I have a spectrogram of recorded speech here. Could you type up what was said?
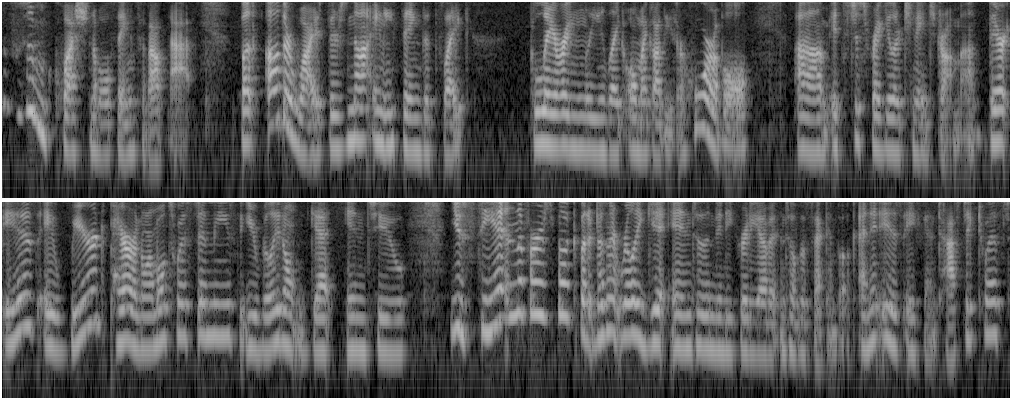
Some questionable things about that. But otherwise there's not anything that's like glaringly like oh my god these are horrible um, it's just regular teenage drama. There is a weird paranormal twist in these that you really don't get into. You see it in the first book, but it doesn't really get into the nitty gritty of it until the second book. And it is a fantastic twist.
